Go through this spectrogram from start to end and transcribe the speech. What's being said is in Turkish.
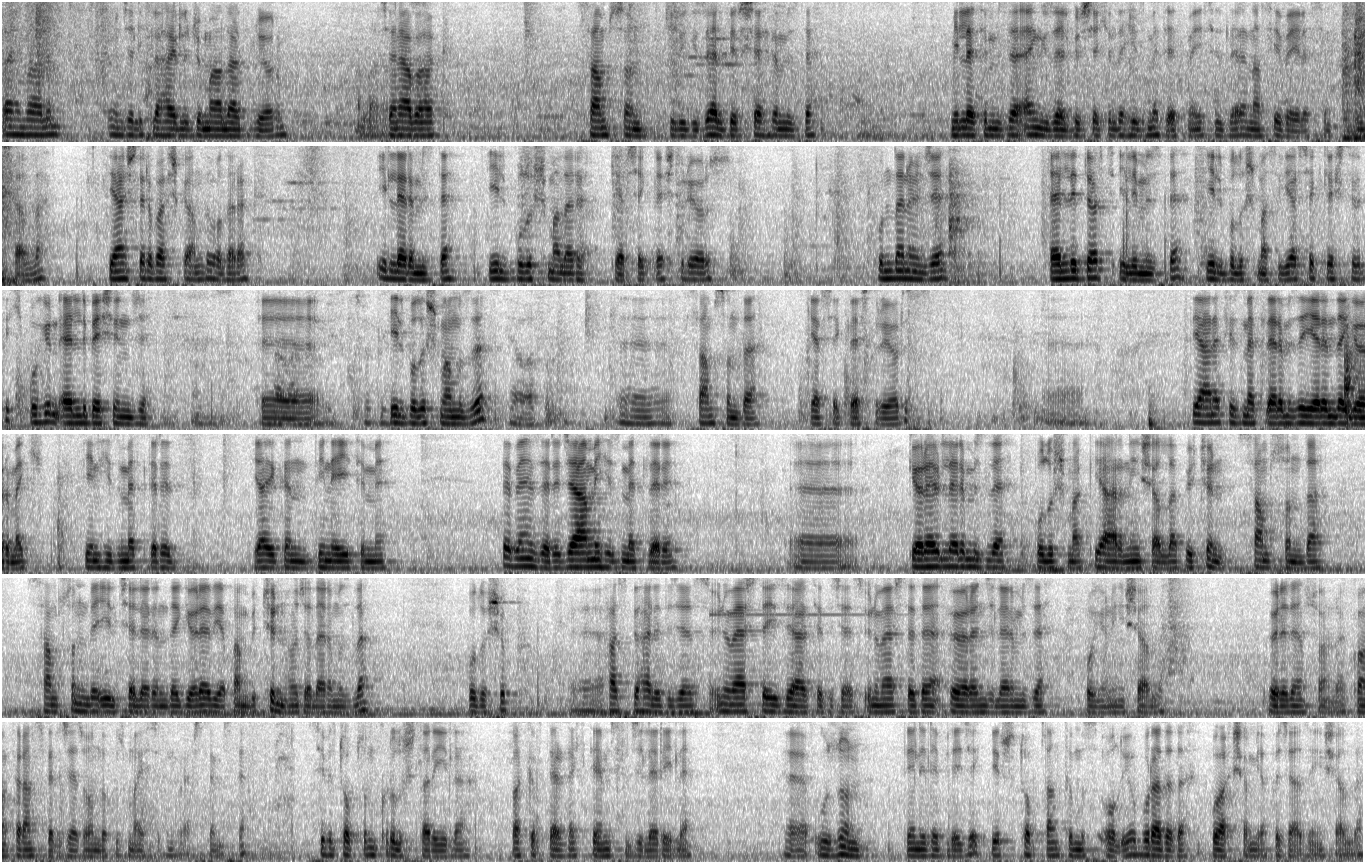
Sayın Valim, öncelikle hayırlı cumalar diliyorum. Allah Cenab-ı Hak Samsun gibi güzel bir şehrimizde milletimize en güzel bir şekilde hizmet etmeyi sizlere nasip eylesin inşallah. Diyanet İşleri Başkanlığı olarak illerimizde il buluşmaları gerçekleştiriyoruz. Bundan önce 54 ilimizde il buluşması gerçekleştirdik. Bugün 55. güzel. il buluşmamızı ee, Samsun'da gerçekleştiriyoruz. Ee, Diyanet hizmetlerimizi yerinde görmek, din hizmetleri, yaygın din eğitimi ve benzeri cami hizmetleri, ee, görevlilerimizle buluşmak, yarın inşallah bütün Samsun'da, Samsun ve ilçelerinde görev yapan bütün hocalarımızla buluşup e, hasbihal edeceğiz. Üniversiteyi ziyaret edeceğiz. Üniversitede öğrencilerimize bugün inşallah öğleden sonra konferans vereceğiz 19 Mayıs Üniversitemizde. Sivil toplum kuruluşlarıyla, vakıf dernek temsilcileriyle e, uzun denilebilecek bir toplantımız oluyor. Burada da bu akşam yapacağız inşallah.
